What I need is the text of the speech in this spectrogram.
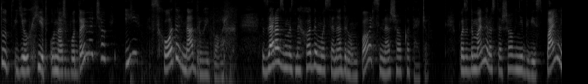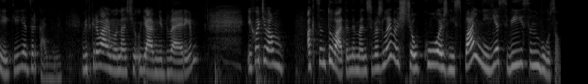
Тут є вхід у наш будиночок і сходи на другий поверх. Зараз ми знаходимося на другому поверсі нашого котеджу. Позаду мене розташовані дві спальні, які є дзеркальними. Відкриваємо наші уявні двері. І хочу вам акцентувати не менш важливе, що у кожній спальні є свій санвузол.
